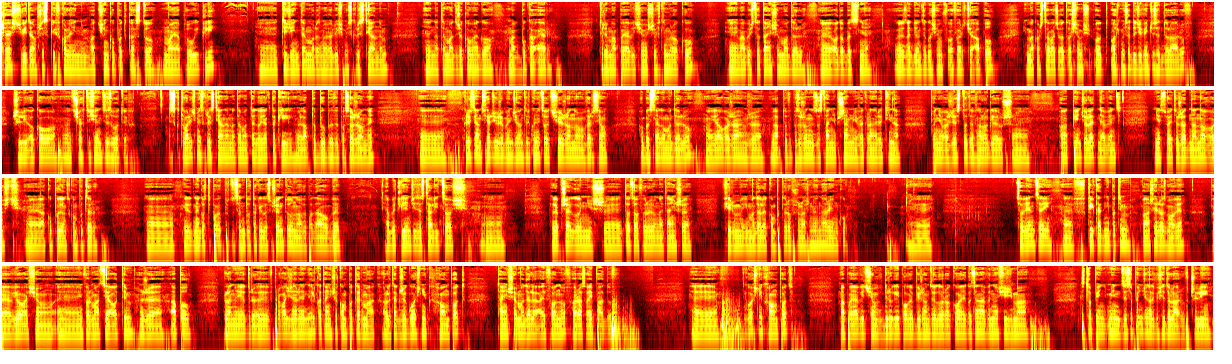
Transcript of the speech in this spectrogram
Cześć, witam wszystkich w kolejnym odcinku podcastu My Apple Weekly. E, tydzień temu rozmawialiśmy z Krystianem e, na temat rzekomego MacBooka R, który ma pojawić się jeszcze w tym roku. E, ma być to tańszy model od obecnie znajdującego się w ofercie Apple i ma kosztować od, 8, od 800 do 900 dolarów, czyli około 3000 złotych. Dyskutowaliśmy z Krystianem na temat tego, jak taki laptop byłby wyposażony. E, Krystian twierdził, że będzie on tylko nieco odświeżoną wersją obecnego modelu. E, ja uważałem, że laptop wyposażony zostanie przynajmniej w ekran Retina, ponieważ jest to technologia już e, ponad pięcioletnia, więc nie tutaj to żadna nowość, a kupując komputer jednego z typowych producentów takiego sprzętu, no wypadałoby aby klienci dostali coś e, lepszego niż e, to, co oferują najtańsze firmy i modele komputerów przenośnych na rynku. E, co więcej, w kilka dni po tym, po naszej rozmowie, pojawiła się informacja o tym, że Apple planuje wprowadzić na rynek nie tylko tańszy komputer Mac, ale także głośnik HomePod, tańsze modele iPhone'ów oraz iPadów. E, głośnik HomePod ma pojawić się w drugiej połowie bieżącego roku, a jego cena wynosić ma 105, między 150 a 200 dolarów, czyli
